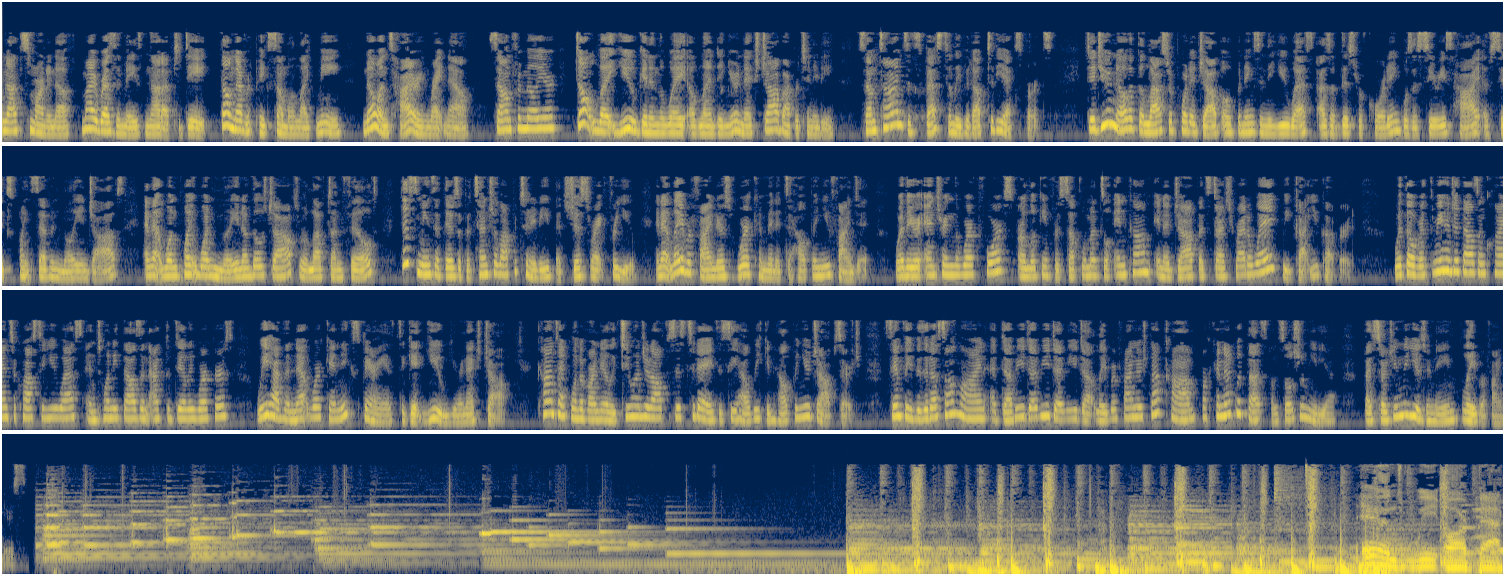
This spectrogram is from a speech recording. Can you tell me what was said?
Not smart enough. My resume's not up to date. They'll never pick someone like me. No one's hiring right now. Sound familiar? Don't let you get in the way of landing your next job opportunity. Sometimes it's best to leave it up to the experts. Did you know that the last reported job openings in the U.S. as of this recording was a series high of 6.7 million jobs and that 1.1 million of those jobs were left unfilled? This means that there's a potential opportunity that's just right for you. And at Labor Finders, we're committed to helping you find it. Whether you're entering the workforce or looking for supplemental income in a job that starts right away, we've got you covered. With over 300,000 clients across the U.S. and 20,000 active daily workers, we have the network and the experience to get you your next job. Contact one of our nearly 200 offices today to see how we can help in your job search. Simply visit us online at www.laborfinders.com or connect with us on social media by searching the username LaborFinders.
